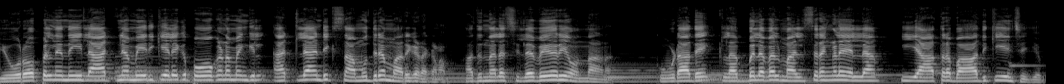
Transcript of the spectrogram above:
യൂറോപ്പിൽ നിന്ന് ഈ ലാറ്റിൻ അമേരിക്കയിലേക്ക് പോകണമെങ്കിൽ അറ്റ്ലാന്റിക് സമുദ്രം മറികടക്കണം. അത് നല്ല ചിലവേറിയ ഒന്നാണ്. കൂടാതെ ക്ലബ്ബ് ലെവൽ മത്സരങ്ങളെയെല്ലാം ഈ യാത്ര ബാധിക്കുകയും ചെയ്യും.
